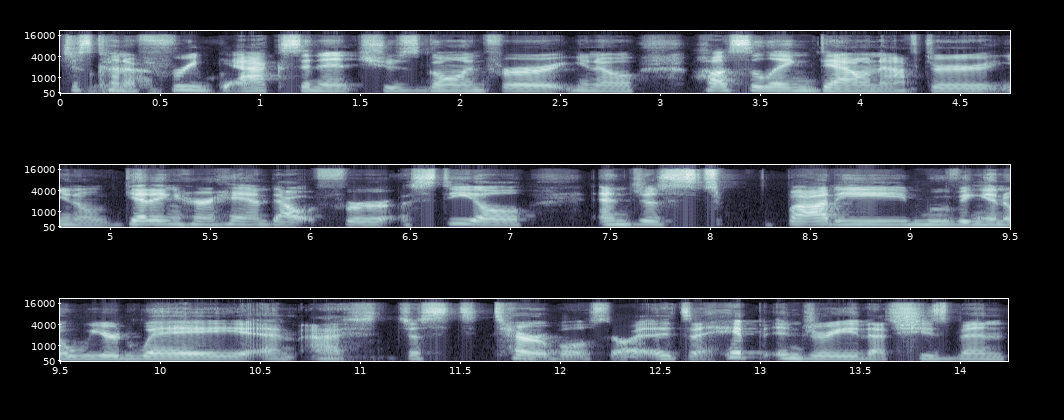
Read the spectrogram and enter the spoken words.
just kind of freak accident. She was going for you know hustling down after you know getting her hand out for a steal and just body moving in a weird way and uh, just terrible. So it's a hip injury that she's been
